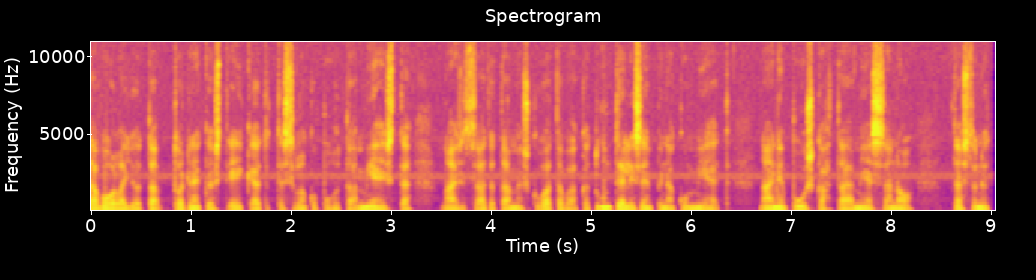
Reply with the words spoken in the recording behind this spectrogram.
tavoilla, jota todennäköisesti ei käytetä silloin, kun puhutaan miehistä. Naiset saatetaan myös kuvata vaikka tunteellisempina kuin miehet. Nainen puuskahtaa ja mies sanoo, tässä on nyt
